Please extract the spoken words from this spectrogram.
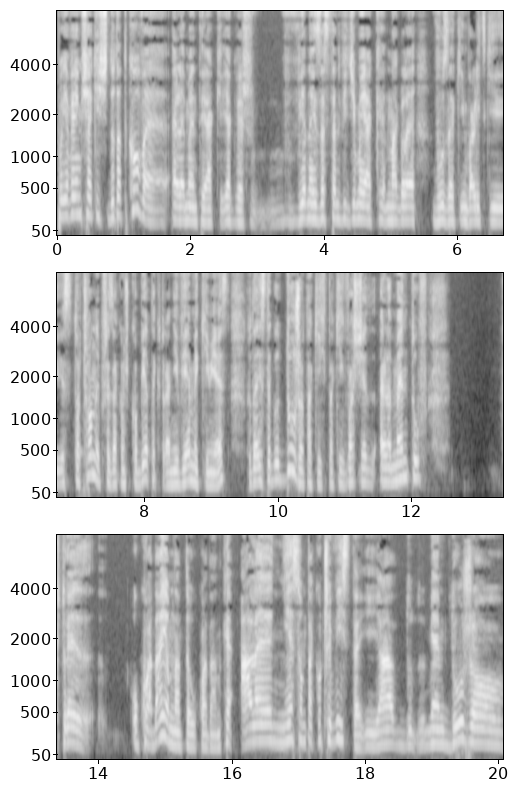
pojawiają się jakieś dodatkowe elementy, jak, jak wiesz, w jednej ze scen widzimy, jak nagle wózek inwalidzki jest toczony przez jakąś kobietę, która nie wiemy kim jest. Tutaj jest tego dużo takich, takich właśnie elementów, które układają na tę układankę, ale nie są tak oczywiste i ja du- miałem dużo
